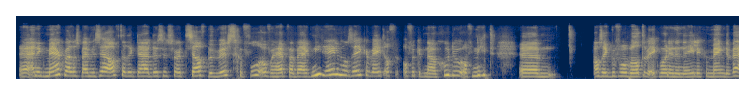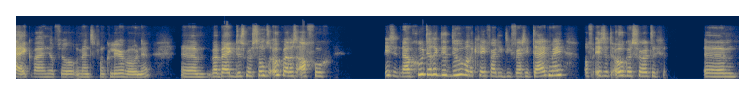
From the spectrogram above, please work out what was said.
en ik merk wel eens bij mezelf dat ik daar dus een soort zelfbewust gevoel over heb, waarbij ik niet helemaal zeker weet of, of ik het nou goed doe of niet. Als ik bijvoorbeeld, ik woon in een hele gemengde wijk waar heel veel mensen van kleur wonen. Um, waarbij ik dus me soms ook wel eens afvroeg, is het nou goed dat ik dit doe, want ik geef haar die diversiteit mee? Of is het ook een soort um,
